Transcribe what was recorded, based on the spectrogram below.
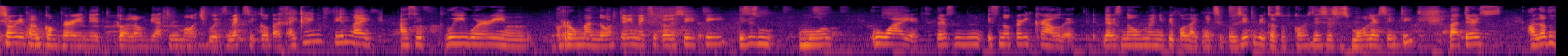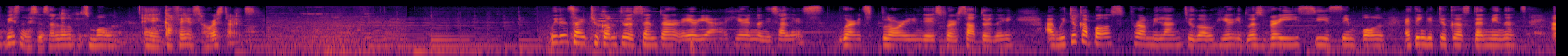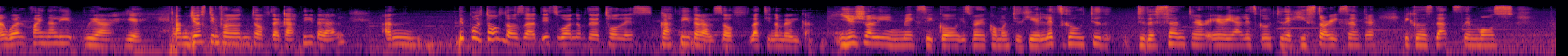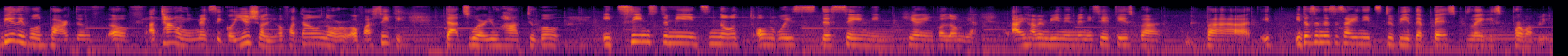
Sorry if I'm comparing it Colombia too much with Mexico, but I kind of feel like as if we were in Roma Norte, Mexico City. This is more quiet. There's it's not very crowded. There's no many people like Mexico City because of course this is a smaller city, but there's a lot of businesses, a lot of small uh, cafes and restaurants. We decided to come to the center area here in Manizales. We're exploring this first Saturday and we took a bus from Milan to go here. It was very easy, simple. I think it took us 10 minutes and well, finally we are here. I'm just in front of the cathedral and people told us that it's one of the tallest cathedrals of Latin America. Usually in Mexico, it's very common to hear, let's go to the, to the center area, let's go to the historic center, because that's the most beautiful part of, of a town in Mexico, usually of a town or of a city. That's where you have to go. It seems to me it's not always the same in here in Colombia. I haven't been in many cities, but but it, it doesn't necessarily need to be the best place, probably.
